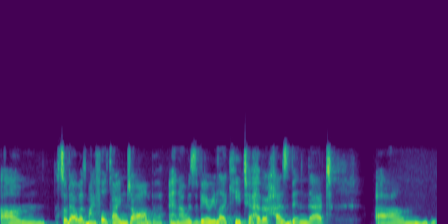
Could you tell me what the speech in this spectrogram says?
Um, so that was my full time job, and I was very lucky to have a husband that um,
